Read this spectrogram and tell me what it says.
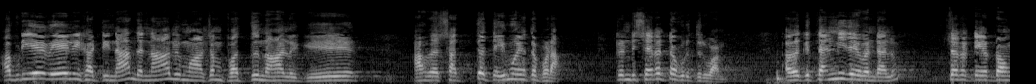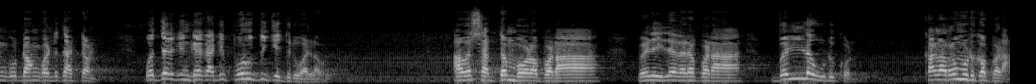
அப்படியே வேலி கட்டினா அந்த நாலு மாசம் பத்து நாளுக்கு அவ சத்தத்தையும் உயர்த்தப்படான். ரெண்டு சிரட்டை கொடுத்துருவாங்க. அவருக்கு தண்ணி தேவைண்டாலும் சிரட்டையை டொங்கு டொங்கொண்டு தட்டணும். ஒருத்தருக்கும் கேட்காட்டி பொறுத்து செத்துருவாள் அவள். அவ சத்தம் போடப்படா. வெளியில வரப்படா. வெள்ள உடுக்கணும். கலரும் உடுக்கப்படா.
